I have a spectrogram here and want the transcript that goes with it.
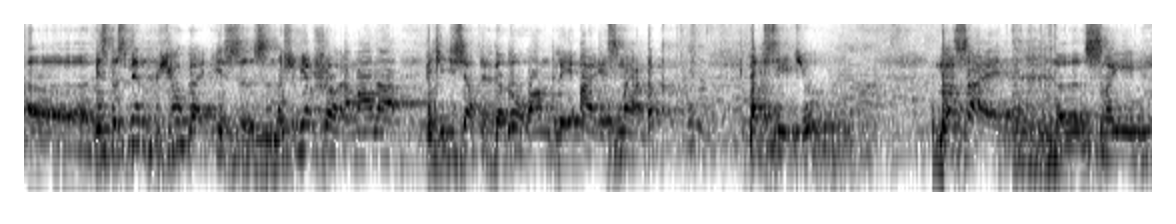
Э, бизнесмен Хьюга из нашумевшего романа 50-х годов в Англии Арис Мердок под сетью бросает э, свои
